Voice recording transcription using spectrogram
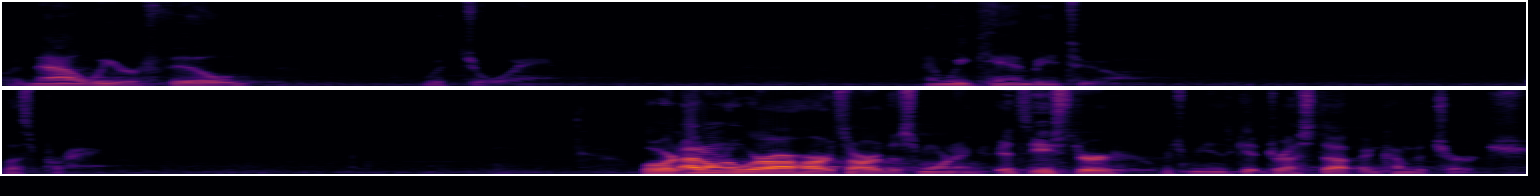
but now we are filled with joy. And we can be too. Let's pray. Lord, I don't know where our hearts are this morning. It's Easter, which means get dressed up and come to church.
